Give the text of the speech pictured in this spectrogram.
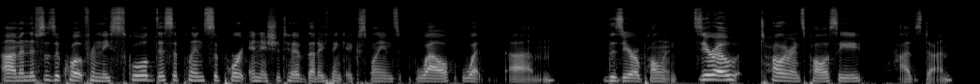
Um, and this is a quote from the School Discipline Support Initiative that I think explains well what um, the zero, pol- zero tolerance policy has done.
